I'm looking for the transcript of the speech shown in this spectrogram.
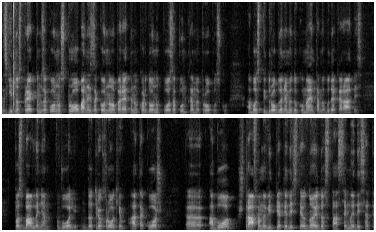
Згідно з проєктом закону, спроба незаконного перетину кордону поза пунктами пропуску або з підробленими документами буде каратись позбавленням волі до 3 років, а також е, або штрафами від 51 до 170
